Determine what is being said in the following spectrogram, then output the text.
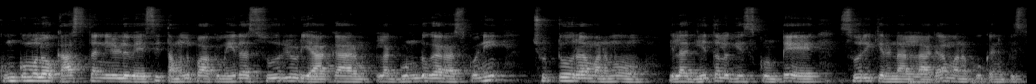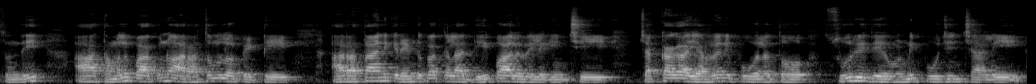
కుంకుమలో కాస్త నీళ్ళు వేసి తమలపాకు మీద సూర్యుడి ఆకారం ఇలా గుండుగా రాసుకొని చుట్టూరా మనము ఇలా గీతలు గీసుకుంటే సూర్యకిరణాల్లాగా మనకు కనిపిస్తుంది. ఆ తమలపాకును ఆ రథంలో పెట్టి ఆ రథానికి రెండు పక్కల దీపాలు వెలిగించి చక్కగా ఎర్రని పువ్వులతో సూర్యదేవుణ్ణి పూజించాలి.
